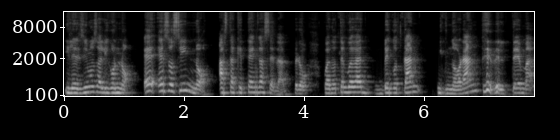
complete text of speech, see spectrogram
y le decimos al hijo, no, e, eso sí, no, hasta que tengas edad. Pero cuando tengo edad, vengo tan ignorante del tema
